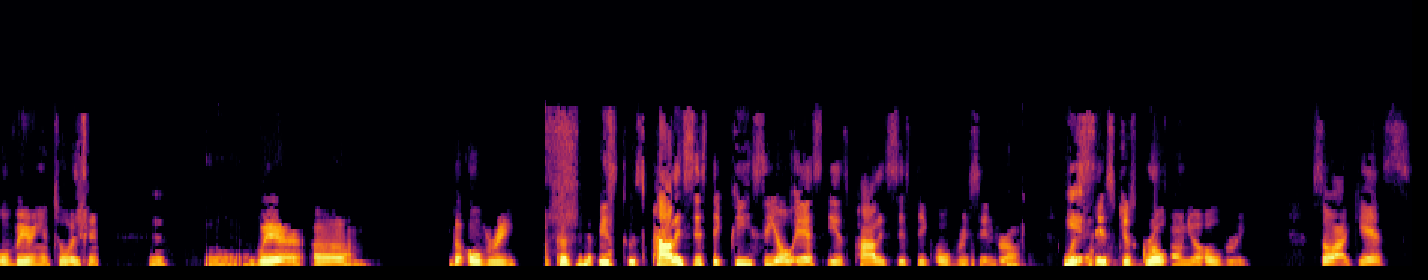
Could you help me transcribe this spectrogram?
ovarian torsion Yeah. Mhm. where, um, the ovary, cause you know, it's, it's polycystic, PCOS is polycystic ovary syndrome, where Yeah. cysts just grow on your ovary. So I guess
